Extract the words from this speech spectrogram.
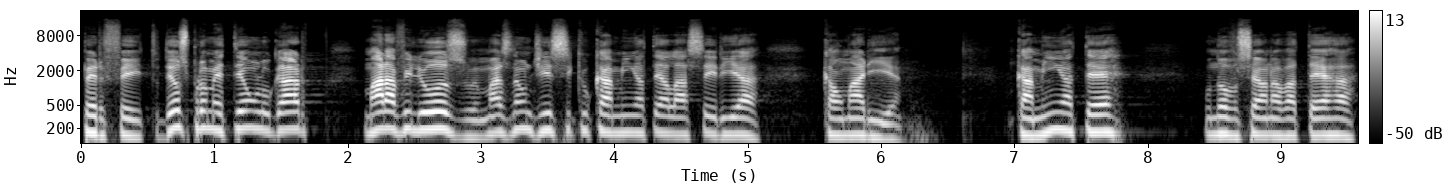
perfeito. Deus prometeu um lugar maravilhoso, mas não disse que o caminho até lá seria calmaria. O caminho até o novo céu a nova terra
